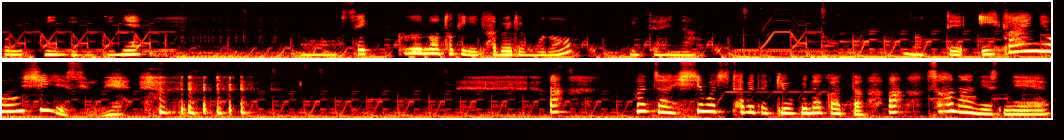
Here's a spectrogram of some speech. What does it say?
こういう、なんていうんですかね、節句の時に食べるものみたいなのって意外に美味しいですよね。あ、まー、ちゃん、ひしもち食べた記憶なかった。あ、そうなんですね。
